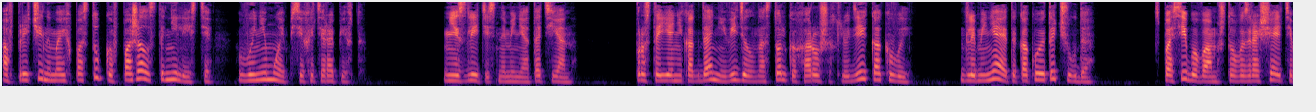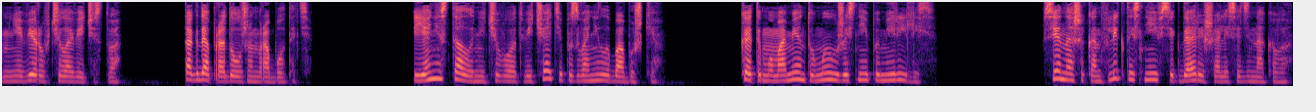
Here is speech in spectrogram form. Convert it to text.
А в причины моих поступков, пожалуйста, не лезьте. Вы не мой психотерапевт. Не злитесь на меня, Татьяна. Просто я никогда не видел настолько хороших людей, как вы. Для меня это какое-то чудо. Спасибо вам, что возвращаете мне веру в человечество. Тогда продолжим работать. Я не стала ничего отвечать и позвонила бабушке. К этому моменту мы уже с ней помирились. Все наши конфликты с ней всегда решались одинаково.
